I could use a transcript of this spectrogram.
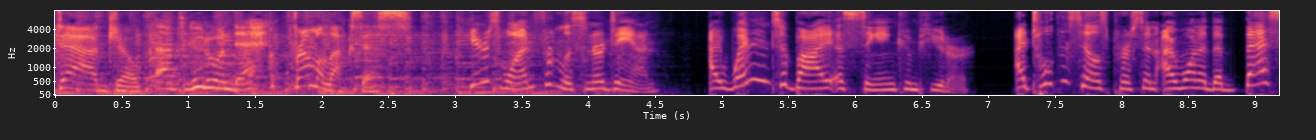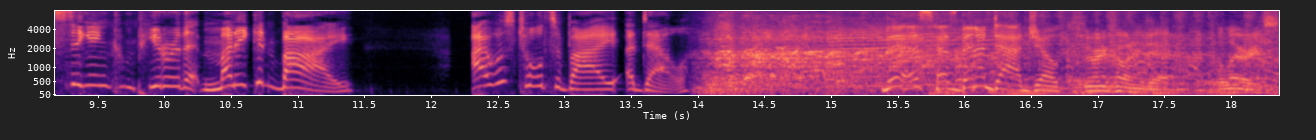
dad joke. That's a good one, Dad. From Alexis. Here's one from listener Dan. I went in to buy a singing computer. I told the salesperson I wanted the best singing computer that money can buy. I was told to buy Adele. This has been a dad joke Very funny, Dad. Hilarious.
